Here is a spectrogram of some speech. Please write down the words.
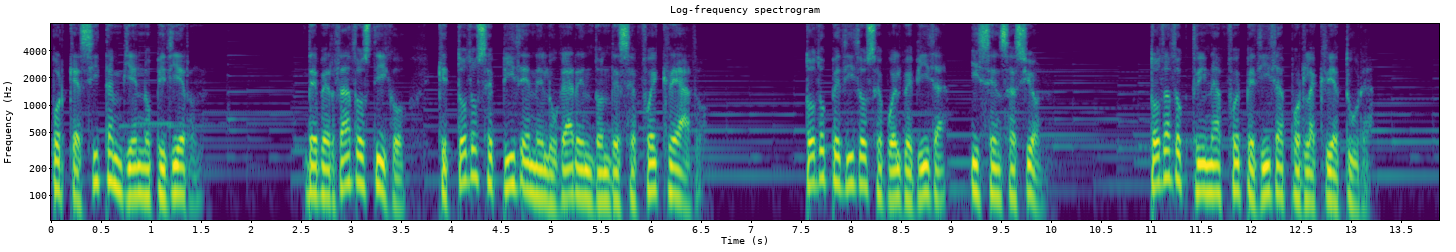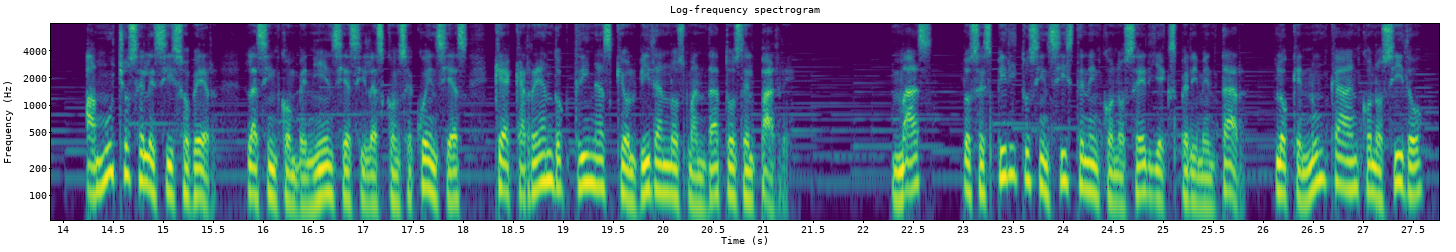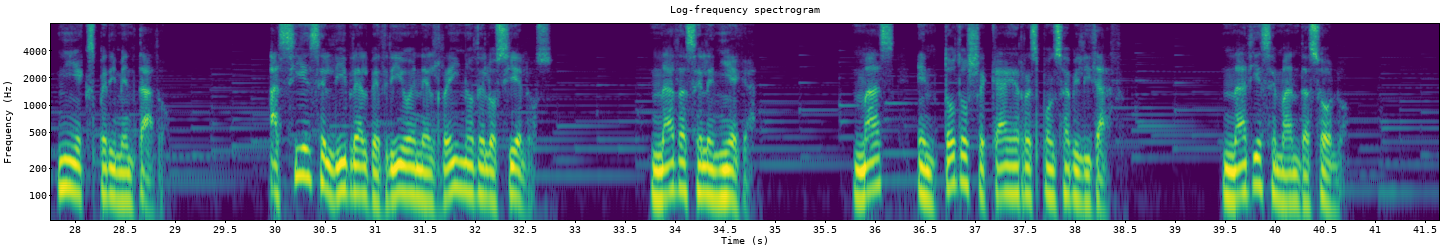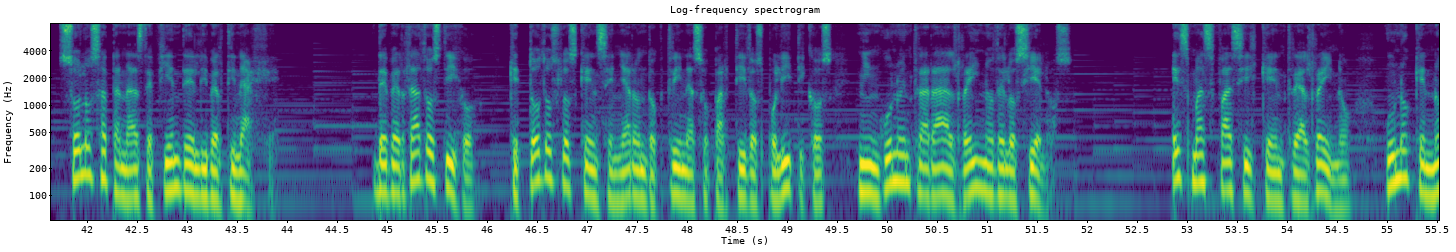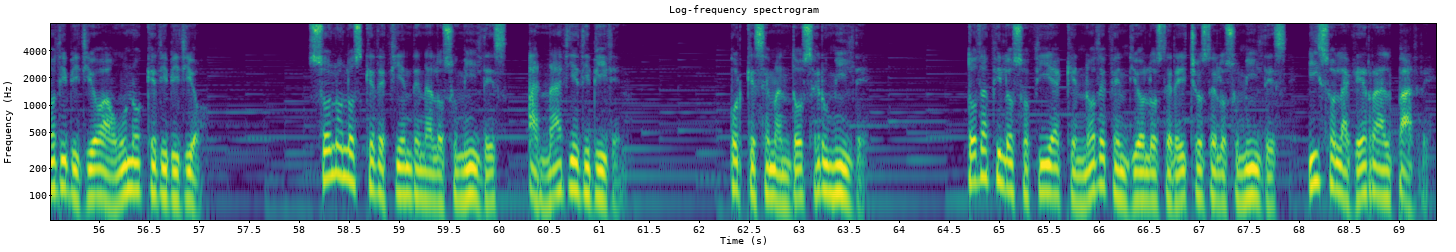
porque así también lo pidieron. De verdad os digo que todo se pide en el lugar en donde se fue creado. Todo pedido se vuelve vida y sensación. Toda doctrina fue pedida por la criatura. A muchos se les hizo ver las inconveniencias y las consecuencias que acarrean doctrinas que olvidan los mandatos del Padre. Mas, los espíritus insisten en conocer y experimentar lo que nunca han conocido ni experimentado. Así es el libre albedrío en el reino de los cielos. Nada se le niega. Mas, en todos recae responsabilidad. Nadie se manda solo. Solo Satanás defiende el libertinaje. De verdad os digo, que todos los que enseñaron doctrinas o partidos políticos, ninguno entrará al reino de los cielos. Es más fácil que entre al reino uno que no dividió a uno que dividió. Solo los que defienden a los humildes, a nadie dividen. Porque se mandó ser humilde. Toda filosofía que no defendió los derechos de los humildes hizo la guerra al Padre.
